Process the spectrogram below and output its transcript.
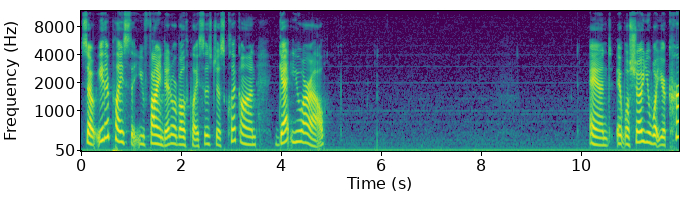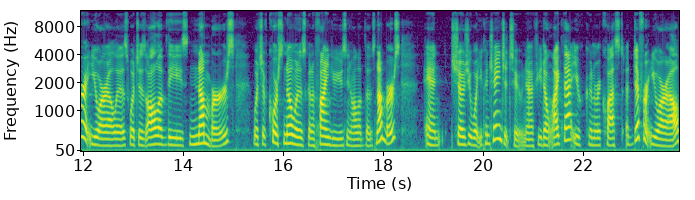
So either place that you find it or both places just click on get URL and it will show you what your current URL is, which is all of these numbers, which of course no one is going to find you using all of those numbers, and shows you what you can change it to. Now, if you don't like that, you can request a different URL.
